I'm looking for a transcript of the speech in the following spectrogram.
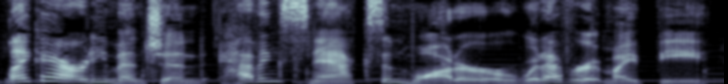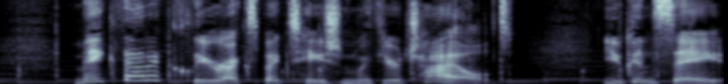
Like I already mentioned, having snacks and water or whatever it might be, make that a clear expectation with your child. You can say,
